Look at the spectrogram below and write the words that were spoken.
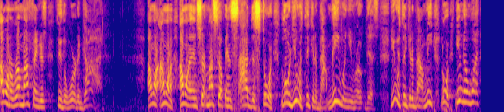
I want to run my fingers through the Word of God. I want, I, want to, I want to insert myself inside the story. Lord, you were thinking about me when you wrote this. You were thinking about me. Lord, you know what?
